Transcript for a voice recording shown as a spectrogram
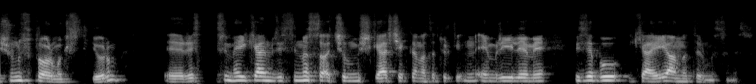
şunu sormak istiyorum. Resim Heykel Müzesi nasıl açılmış? Gerçekten Atatürk'ün emriyle mi? Bize bu hikayeyi anlatır mısınız?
